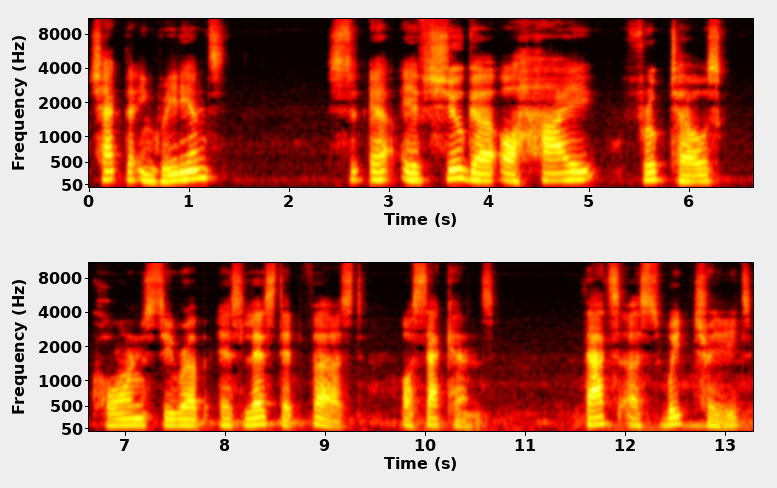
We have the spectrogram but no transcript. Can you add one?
Check the ingredients. Uh, if sugar or high fructose corn syrup is listed first or second, that's a sweet treat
